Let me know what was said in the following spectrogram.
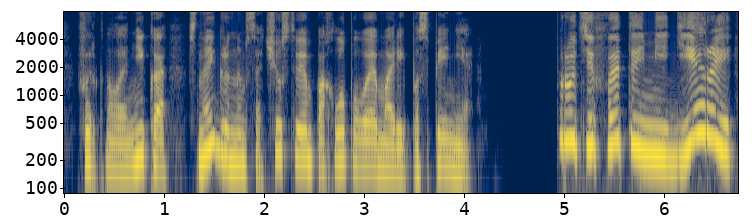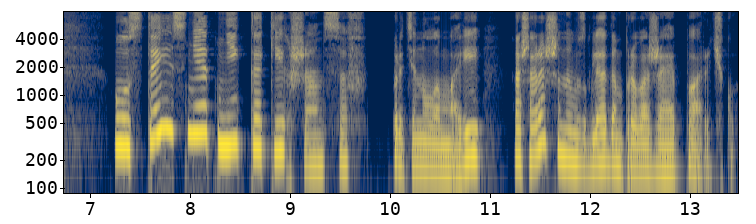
— фыркнула Ника с наигранным сочувствием, похлопывая Мари по спине. «Против этой Мигеры у Стейс нет никаких шансов», протянула Мари, ошарашенным взглядом провожая парочку.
